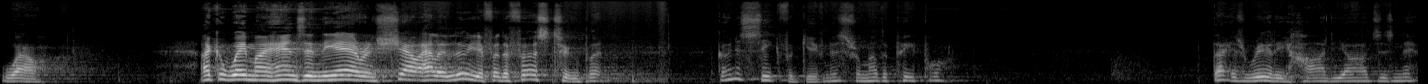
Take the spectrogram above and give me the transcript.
Wow. I could wave my hands in the air and shout hallelujah for the first two, but going to seek forgiveness from other people? That is really hard yards, isn't it?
